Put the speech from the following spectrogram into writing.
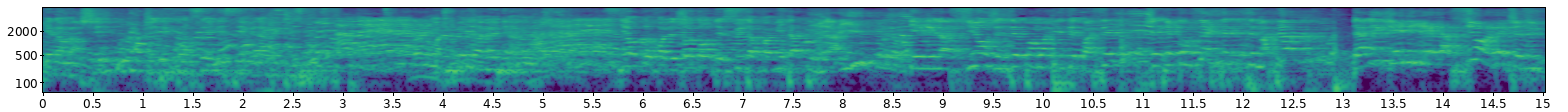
qu'elle a marché, je te conseille d'essayer maintenant avec Jésus. Tu peux dire Amen bien. Si autrefois les gens t'ont déçu, ta famille t'a trahi, tes relations, je ne sais pas moi qui s'est passé, je te conseille ce, matin d'aller créer une relation avec Jésus.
